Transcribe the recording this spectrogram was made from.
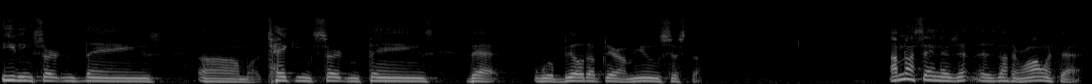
eating certain things um, or taking certain things that will build up their immune system. I'm not saying there's, there's nothing wrong with that.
